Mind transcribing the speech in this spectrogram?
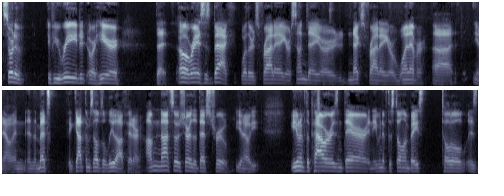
sort of, if you read or hear that, oh, Reyes is back, whether it's Friday or Sunday or next Friday or whenever, uh, you know, and, and the Mets they got themselves a leadoff hitter. I'm not so sure that that's true. You know, even if the power isn't there, and even if the stolen base total is,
